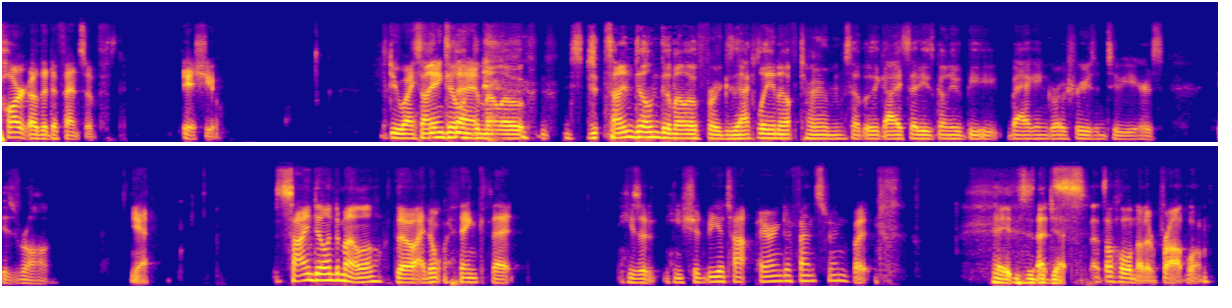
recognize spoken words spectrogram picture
part of the defensive issue. Do I sign think Dylan that Demelo. sign Dylan Demelo for exactly enough term so that the guy said he's going to be bagging groceries in two years is wrong. Yeah. Sign Dylan DeMelo, though I don't think that he's a he should be a top pairing defenseman, but Hey, this is the Jets. that's a whole nother problem.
